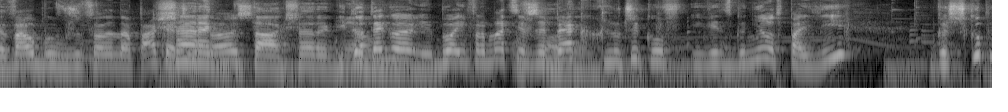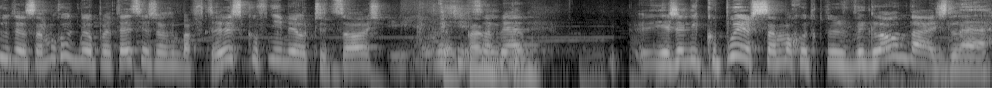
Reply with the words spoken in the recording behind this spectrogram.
wał był wrzucony na pakę Szereg, czy coś. tak, szereg I do tego była informacja, że uszkodzeń. brak kluczyków więc go nie odpalili. Gość kupił ten samochód, miał pretensję, że on chyba wtrysków nie miał czy coś i myśli Tak, sobie, jeżeli kupujesz samochód, który wygląda źle,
